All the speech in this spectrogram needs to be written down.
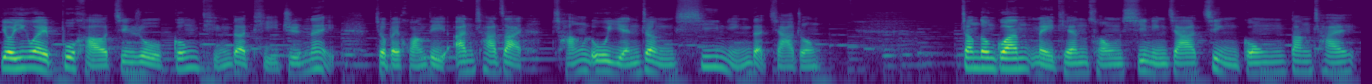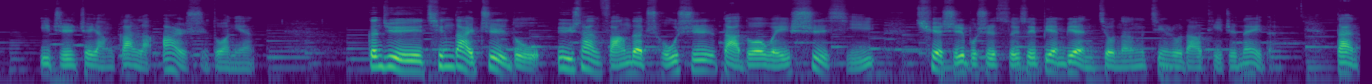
又因为不好进入宫廷的体制内，就被皇帝安插在长芦盐正西宁的家中。张东官每天从西宁家进宫当差，一直这样干了二十多年。根据清代制度，御膳房的厨师大多为世袭，确实不是随随便便就能进入到体制内的。但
